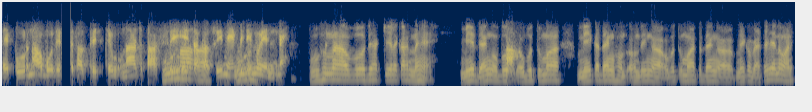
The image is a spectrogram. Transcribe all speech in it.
ඒ පූර්ණ අවබෝධයටපත් වෙච්ච උනාට පස්සේ ඒ සකස් වීම එම් පිටින්ම වෙන්නේ නැහැ. පූර්ණ අවබෝධයක් කියලා එකක් නැහැ. මේ දැන් ඔබ ඔබතුමා මේක දැන් හොඳින් ඔබතුමාට දැන් මේක වැටහෙනවානේ.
